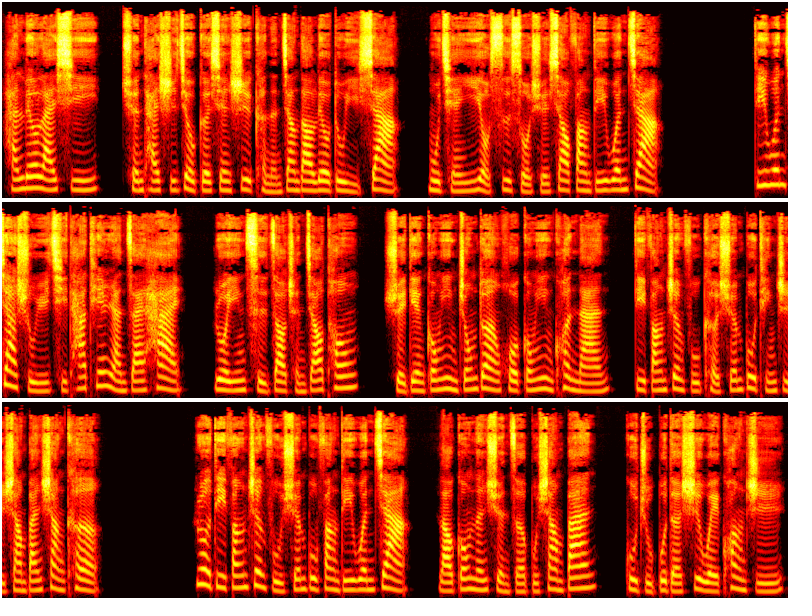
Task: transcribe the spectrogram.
寒流来袭，全台十九个县市可能降到六度以下。目前已有四所学校放低温假。低温假属于其他天然灾害，若因此造成交通、水电供应中断或供应困难，地方政府可宣布停止上班上课。若地方政府宣布放低温假，劳工能选择不上班，雇主不得视为旷职。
